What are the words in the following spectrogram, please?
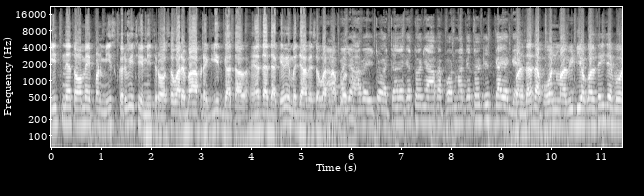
ગીત ને તો અમે પણ મિસ કરવી છે મિત્રો. સવારે બા આપણે ગીત ગાતા હે દાદા કેવી મજા આવે સવારના ફોન આવે ઈ તો અત્યારે કેતો ને આપણે ફોનમાં કેતો ગીત ગાય પણ દાદા ફોનમાં વીડિયો કોલ થઈ જાય બહુ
